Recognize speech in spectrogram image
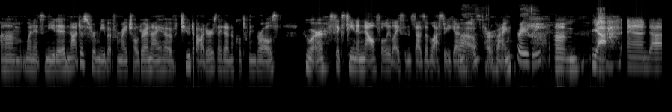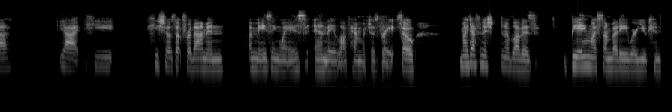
um, when it's needed, not just for me, but for my children. I have two daughters, identical twin girls, who are 16 and now fully licensed as of last weekend, Wow. which is terrifying. Crazy. Um, yeah, and uh, yeah, he he shows up for them in amazing ways, and they love him, which is great. So, my definition of love is being with somebody where you can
